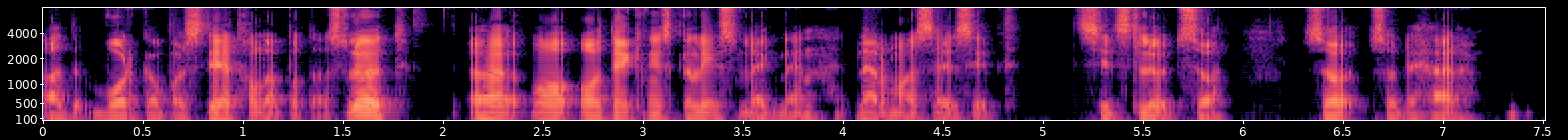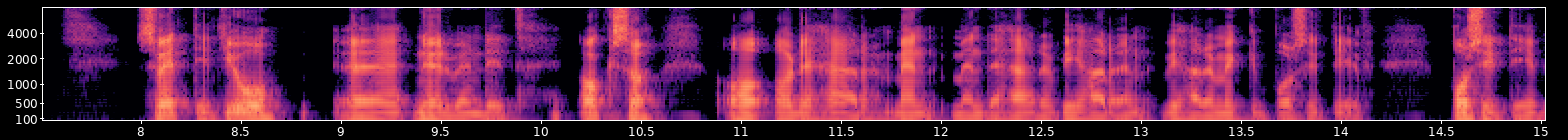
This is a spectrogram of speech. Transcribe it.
att vår kapacitet håller på att ta slut eh, och, och tekniska livslängden närmar sig sitt, sitt slut. Så, så, så det här svettigt, jo, eh, nödvändigt också, och, och, det här, men, men det här, vi, har en, vi har en mycket positiv, positiv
